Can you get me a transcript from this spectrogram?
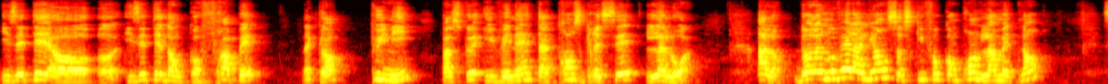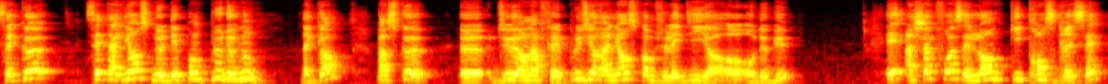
Ils étaient, donc frappés, d'accord? Punis parce qu'ils venaient à transgresser la loi. Alors, dans la nouvelle alliance, ce qu'il faut comprendre là maintenant, c'est que cette alliance ne dépend plus de nous, d'accord? Parce que Dieu en a fait plusieurs alliances, comme je l'ai dit au début. Et à chaque fois, c'est l'homme qui transgressait,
